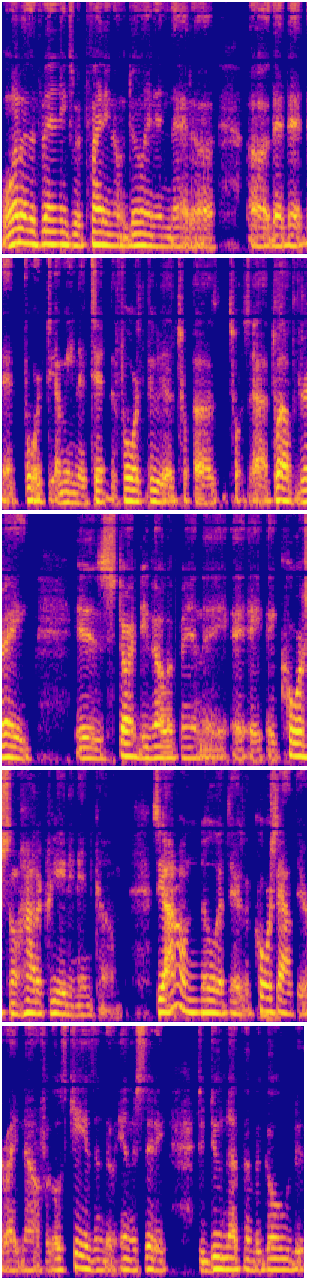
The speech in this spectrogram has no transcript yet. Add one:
One of the things we're planning on doing in that uh, uh, that that that fourth, I mean the t- the fourth through the uh, uh, twelfth grade is start developing a, a, a course on how to create an income. See, I don't know if there's a course out there right now for those kids in the inner city to do nothing but go to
